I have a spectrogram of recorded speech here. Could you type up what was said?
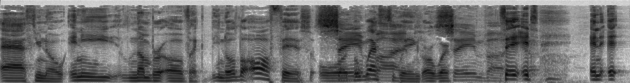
as you know any number of like you know The Office or Same The West vibe. Wing or where. Same vibe. So it's and it,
